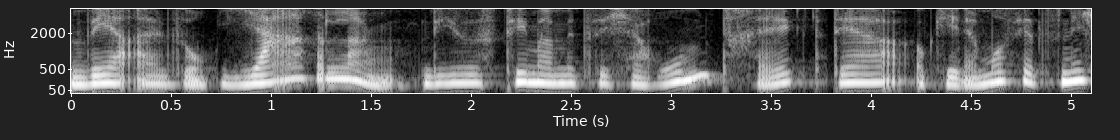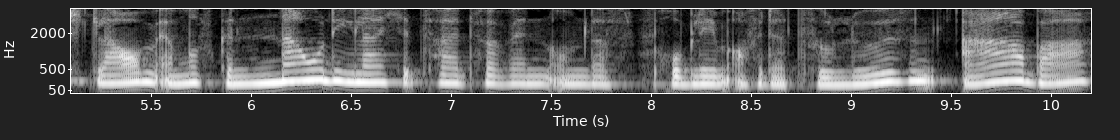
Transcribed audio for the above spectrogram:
Wer also jahrelang dieses Thema mit sich herumträgt, der, okay, der muss jetzt nicht glauben, er muss genau die gleiche Zeit verwenden, um das Problem auch wieder zu lösen, aber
